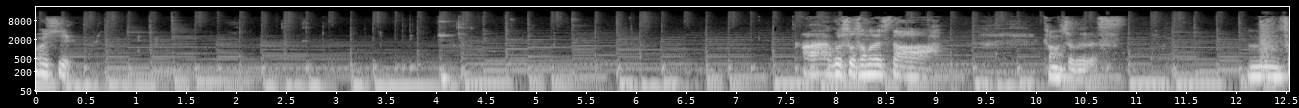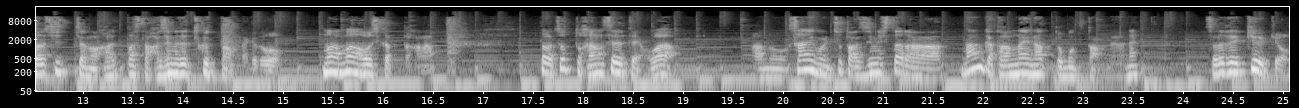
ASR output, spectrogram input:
美味しい。ああ、ごちそうさまでした。完食です。うん、サルシッチャのはパスタ初めて作ったんだけど、まあまあ美味しかったかな。ただちょっと反省点は、あの、最後にちょっと味見したら、なんか足んないなって思ってたんだよね。それで急遽、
